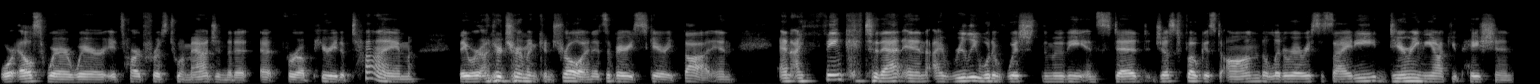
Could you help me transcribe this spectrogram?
or elsewhere where it's hard for us to imagine that at, at for a period of time they were under German control, and it's a very scary thought. And and I think to that end, I really would have wished the movie instead just focused on the literary society during the occupation,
